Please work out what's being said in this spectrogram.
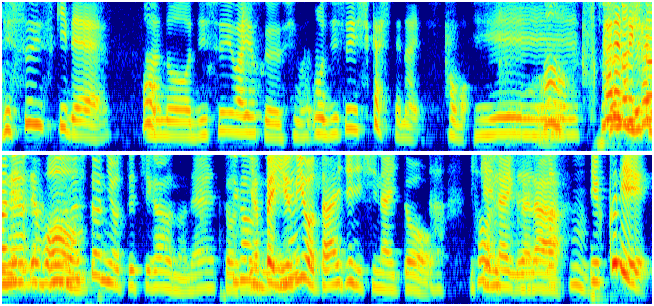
自炊好きで、おあの自炊はよくします。もう自炊しかしてないです。ほぼ。へあえ。疲れてきてそんな人にでもその人によって違うのね。ねやっぱり指を大事にしないといけないかそうですねまあら。うんゆっくり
